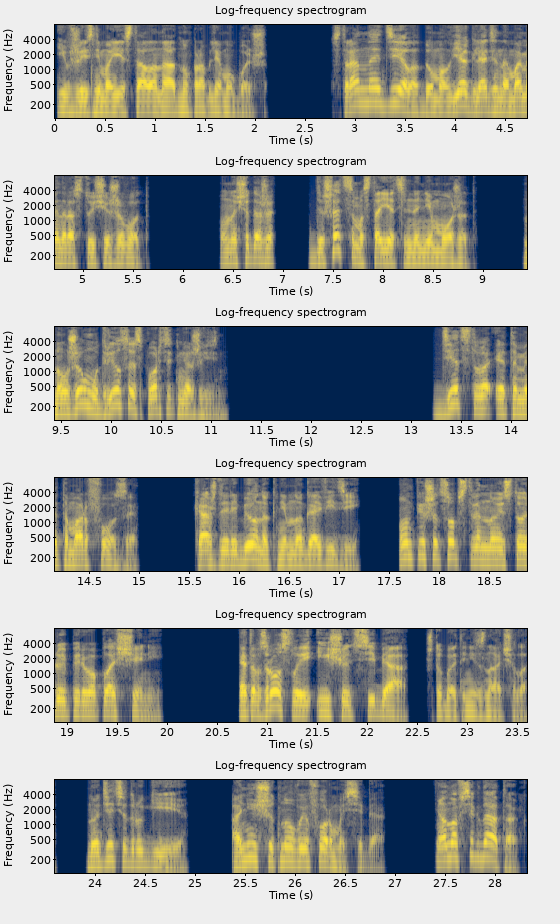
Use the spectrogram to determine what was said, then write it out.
И в жизни моей стало на одну проблему больше. Странное дело, думал я, глядя на мамин растущий живот. Он еще даже дышать самостоятельно не может, но уже умудрился испортить мне жизнь. Детство — это метаморфозы. Каждый ребенок немного овидий. Он пишет собственную историю перевоплощений. Это взрослые ищут себя, чтобы это не значило, но дети другие. Они ищут новые формы себя. Оно всегда так.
